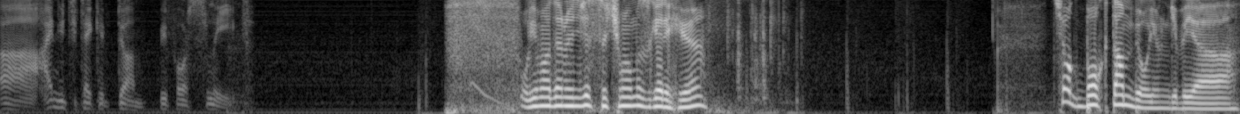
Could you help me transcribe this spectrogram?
Uh, I need to take a dump before sleep. Uyumadan önce sıçmamız gerekiyor. Çok boktan bir oyun gibi ya.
